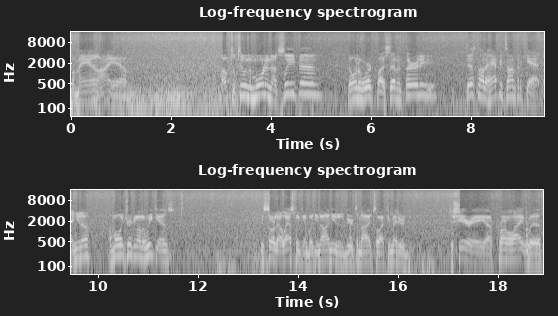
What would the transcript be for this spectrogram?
But man, I am up till 2 in the morning, not sleeping, going to work by 7.30. Just not a happy time for the cat. And you know, I'm only drinking on the weekends. We started out last weekend, but you know, I needed a beer tonight, so I came out here to share a uh, Corona Light with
